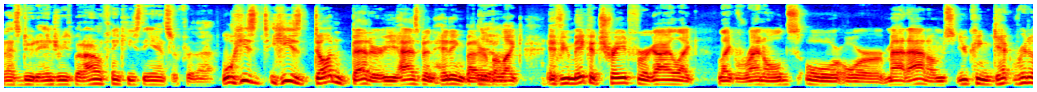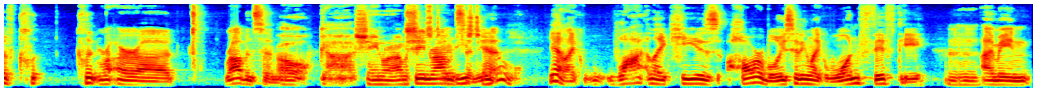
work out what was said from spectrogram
and that's due to injuries. But I don't think he's the answer for that. Well, he's he's done better. He has been hitting better. Yeah. But like, if you make a trade for a guy like like Reynolds or or Matt Adams, you can get rid of Cl- Clint Ro- or uh, Robinson. Oh God, Shane Robinson. Shane Robinson, yeah. Yeah, like why? Like he is horrible. He's hitting like 150. Mm-hmm. I mean,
